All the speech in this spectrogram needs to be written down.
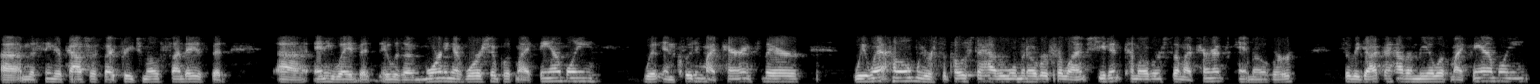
I'm the senior pastor, so I preach most Sundays, but uh, anyway, but it was a morning of worship with my family with including my parents there. We went home. We were supposed to have a woman over for lunch. She didn't come over, so my parents came over. So we got to have a meal with my family.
